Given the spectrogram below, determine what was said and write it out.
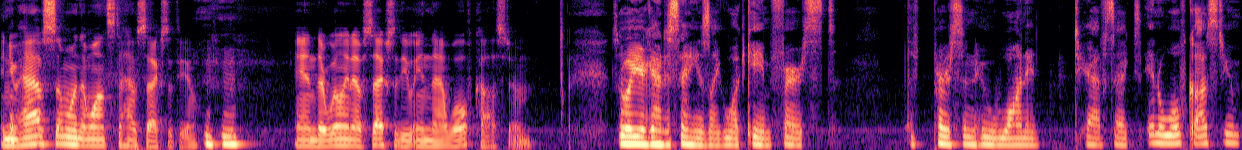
and you have someone that wants to have sex with you hmm and they're willing to have sex with you in that wolf costume, So what you're kind of saying is like, what came first, the person who wanted to have sex in a wolf costume,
